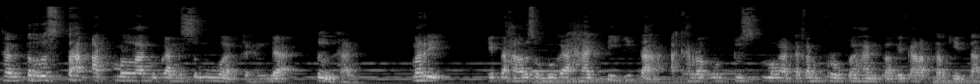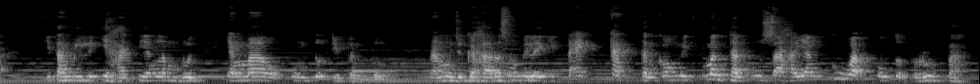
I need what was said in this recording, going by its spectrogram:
dan terus taat melakukan semua kehendak Tuhan. Mari kita harus membuka hati kita agar Roh Kudus mengadakan perubahan bagi karakter kita. Kita miliki hati yang lembut, yang mau untuk dibentuk. Namun juga harus memiliki tekad dan komitmen dan usaha yang kuat untuk berubah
